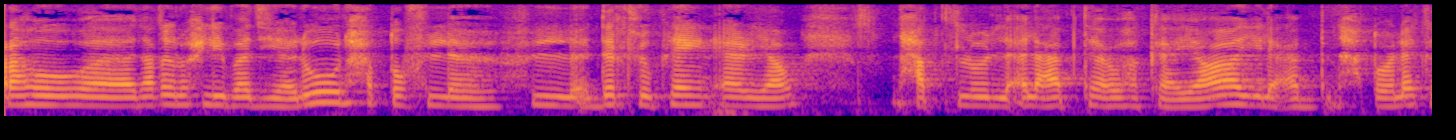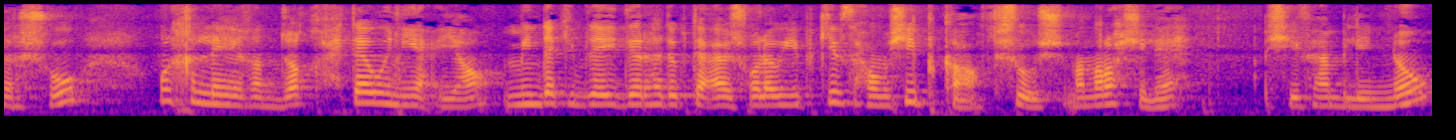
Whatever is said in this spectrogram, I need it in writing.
راهو آه، نعطيلو حليبة ديالو نحطو في في درت له play area نحط له الألعاب تاعو هكايا يلعب نحطو على كرشو ونخليه يغنجق حتى وين يعيا. من داك يبدا يدير هذوك تاع الشغل ويبكي بصح ماشي بكا فشوش ما نروحش ليه باش يفهم بلي non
